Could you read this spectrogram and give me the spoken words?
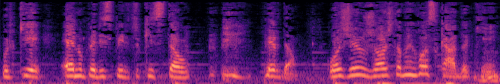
Porque é no perispírito que estão, perdão, hoje eu e o Jorge estamos enroscados aqui, hein?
